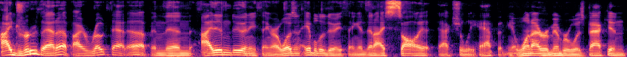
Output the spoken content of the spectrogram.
I drew that up. I wrote that up, and then I didn't do anything, or I wasn't able to do anything, and then I saw it actually happen. You know, one I remember was back in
